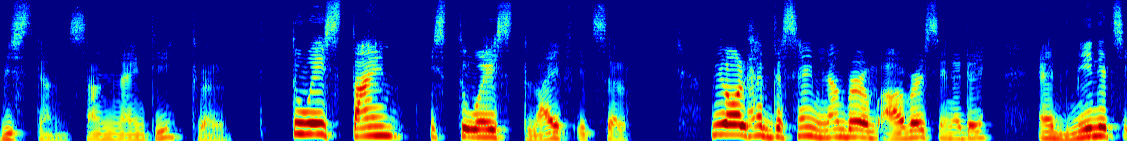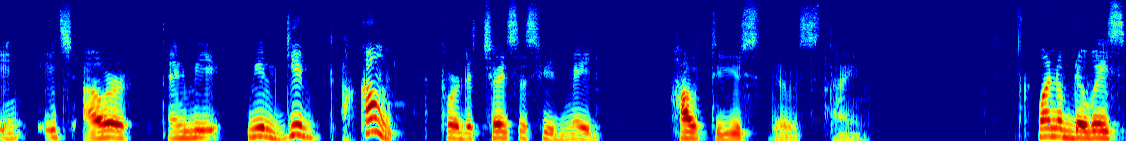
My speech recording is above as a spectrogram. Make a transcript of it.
wisdom. Psalm 90, 12. To waste time is to waste life itself. We all have the same number of hours in a day and minutes in each hour, and we will give account for the choices we've made, how to use those time. One of the ways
